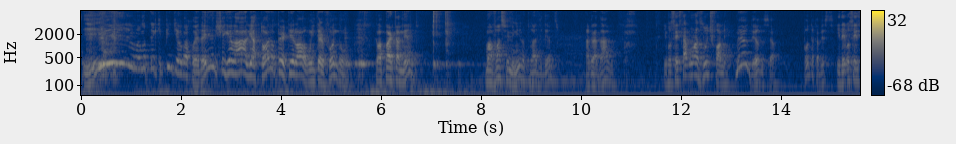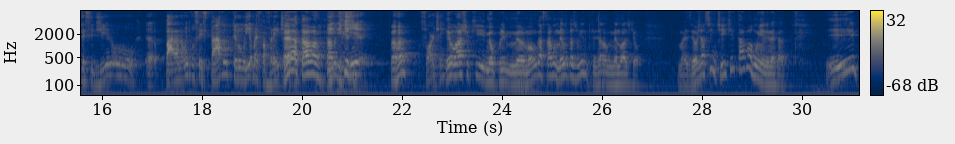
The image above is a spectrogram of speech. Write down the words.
E vamos ter que pedir alguma coisa. Daí eu cheguei lá, aleatório, eu apertei lá o interfone do, do apartamento. Uma voz feminina pro lado de dentro. Agradável. E vocês estavam azul de fome. Meu Deus do céu. Ponta cabeça. E daí vocês decidiram eh, parar na onde vocês estavam, porque não ia mais pra frente. É, Pra- tava, tava e, e difícil. tinha Aham. forte, hein? Eu acho que meu primo, meu irmão gastavam menos gasolina, porque eles eram menores que eu. Mas eu já senti que tava ruim ali, né, cara? E.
